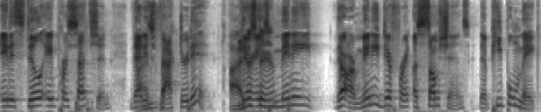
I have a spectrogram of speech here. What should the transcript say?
it is still a perception that is factored in. I There is understand. many there are many different assumptions that people make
